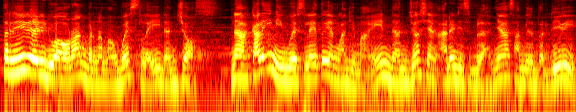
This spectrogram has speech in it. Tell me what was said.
terdiri dari dua orang bernama Wesley dan Josh. Nah, kali ini Wesley itu yang lagi main dan Josh yang ada di sebelahnya sambil berdiri.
